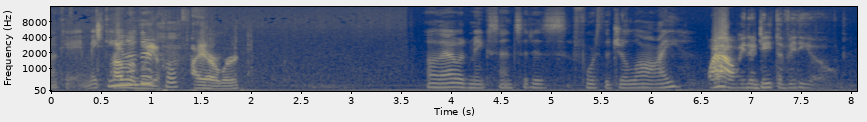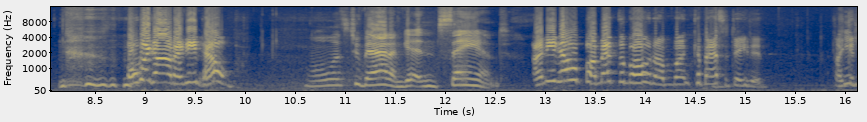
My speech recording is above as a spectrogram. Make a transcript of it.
Okay, making Probably another firework. Oh, that would make sense. It is 4th of July. Wow, we way to date the video. oh my god, I need help! Well, that's too bad. I'm getting sand. I need help! I'm at the boat! I'm incapacitated! I can you-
